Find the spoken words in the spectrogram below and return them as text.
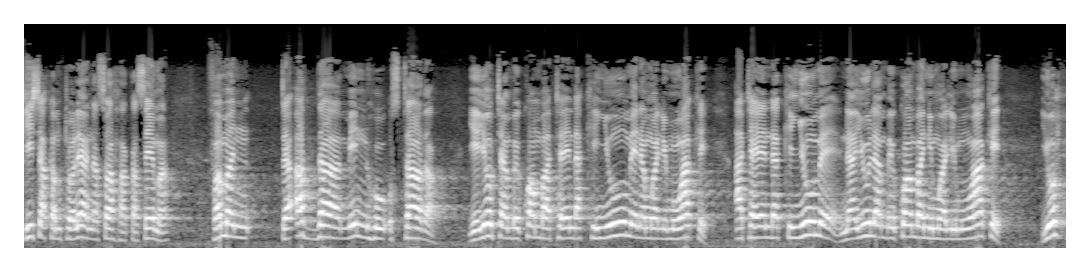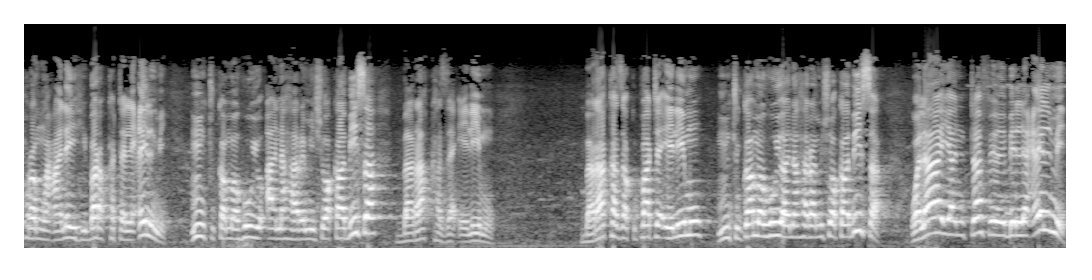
kisha akamtolea nasaha akasema faman taadha minhu ustadha yeyote ambaye kwamba ataenda kinyume na mwalimu wake ataenda kinyume na yule ambaye kwamba ni mwalimu wake yuhramu alaihi barakata lilmi mtu kama huyu anaharamishwa kabisa baraka za elimu. Baraka za kupata elimu mtu kama huyu anaharamishwa kabisa. Wala yantafi bililmi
